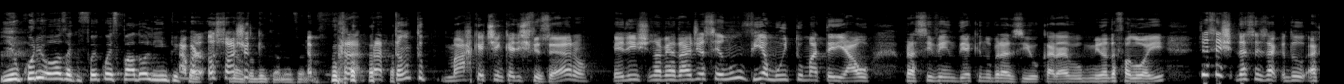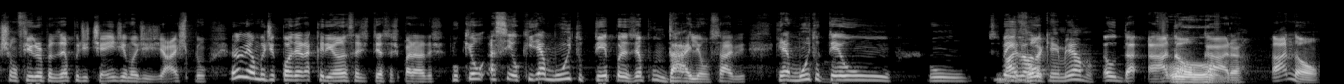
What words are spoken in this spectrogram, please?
E o curioso é que foi com a espada olímpica. Agora, eu só não, acho tô que- É, pra, pra tanto marketing que eles fizeram, eles, na verdade, assim, eu não via muito material pra se vender aqui no Brasil, cara. O Miranda falou aí. Desses, dessas do action figure, por exemplo, de Changeman, de Jaspion. Eu não lembro de quando era criança de ter essas paradas. Porque eu, assim, eu queria muito ter, por exemplo, um Dylion, sabe? Queria muito ter um. um tudo bem, Dylion vou- era quem mesmo? é o Da- Ah, não, Oh. cara. Ah, não.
